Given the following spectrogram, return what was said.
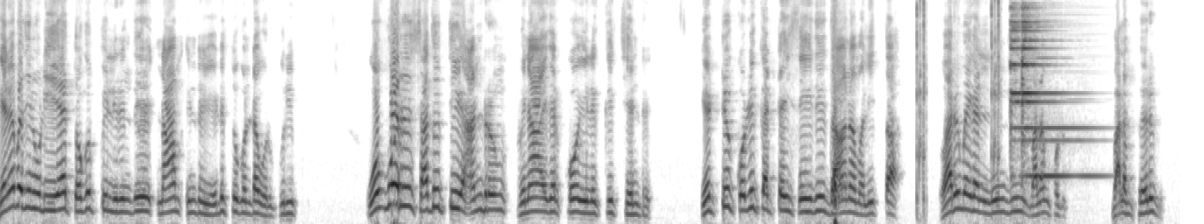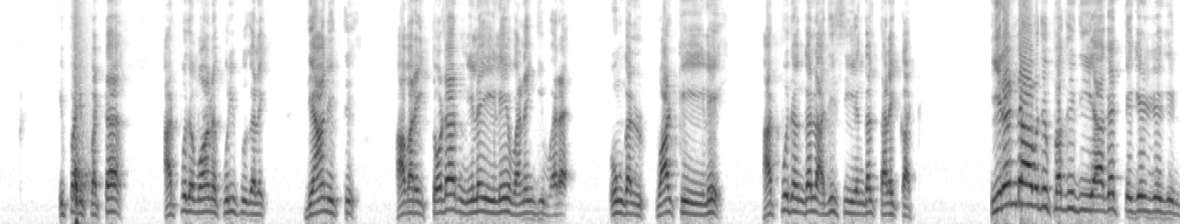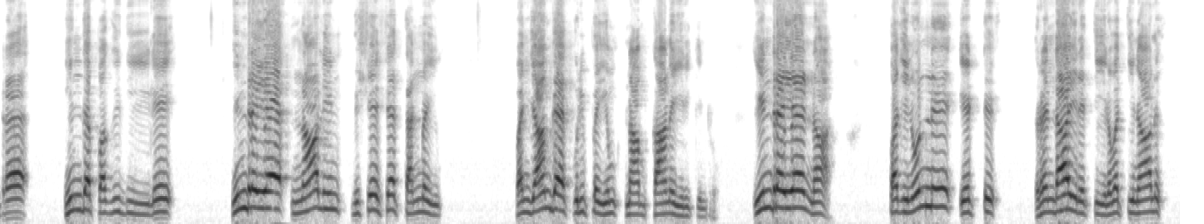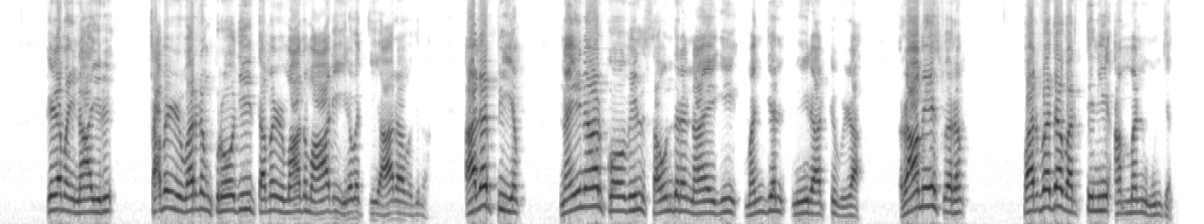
கணபதியினுடைய தொகுப்பில் இருந்து நாம் இன்று எடுத்துக்கொண்ட ஒரு குறிப்பு. ஒவ்வொரு சதுர்த்தி அன்றும் விநாயகர் கோயிலுக்கு சென்று எட்டு கொழுக்கட்டை செய்து தானம் அளித்தார். வறுமைகள் நீங்கி வளம் கொடு வளம் பெருகும் இப்படிப்பட்ட அற்புதமான குறிப்புகளை தியானித்து அவரை தொடர் நிலையிலே வணங்கி வர உங்கள் வாழ்க்கையிலே அற்புதங்கள் அதிசயங்கள் தலைக்காட்டு. இரண்டாவது பகுதியாக திகழ்கின்ற இந்த பகுதியிலே இன்றைய நாளின் விசேஷ தன்மையும் பஞ்சாங்க குறிப்பையும் நாம் காண இருக்கின்றோம். இன்றைய நாள் பதினொன்று எட்டு ரெண்டாயிரத்தி இருபத்தி நாலு கிழமை ஞாயிறு தமிழ் வருடம் குரோதி தமிழ் மாதம் ஆடி இருபத்தி ஆறாவது நாள். அலப்பியம் நயினார் கோவில் சவுந்தர நாயகி மஞ்சள் நீராட்டு விழா. ராமேஸ்வரம் பர்வதவர்த்தினி அம்மன் ஊஞ்சல்.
